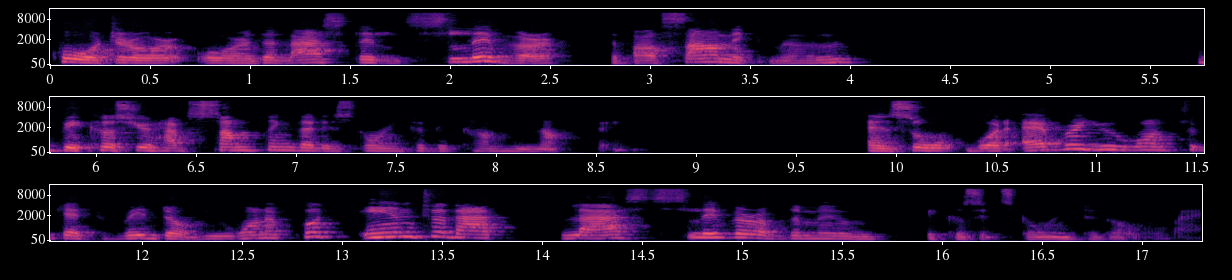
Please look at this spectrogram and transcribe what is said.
quarter or, or the last little sliver, the balsamic moon, because you have something that is going to become nothing. And so whatever you want to get rid of, you want to put into that last sliver of the moon because it's going to go away.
